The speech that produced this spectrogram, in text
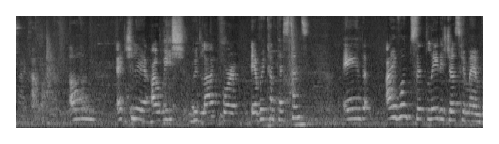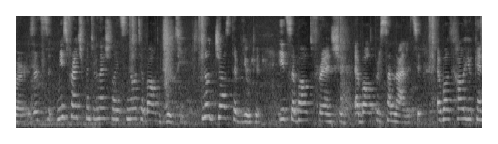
ใช่ค่ะ Um, actually, I wish good luck for every contestant, and I want that ladies just remember that Miss Friendship International it's not about beauty, not just a beauty. It's about friendship, about personality, about how you can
